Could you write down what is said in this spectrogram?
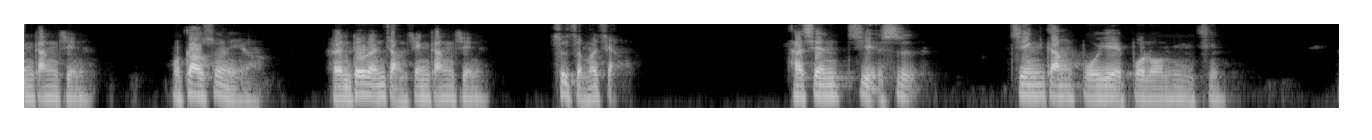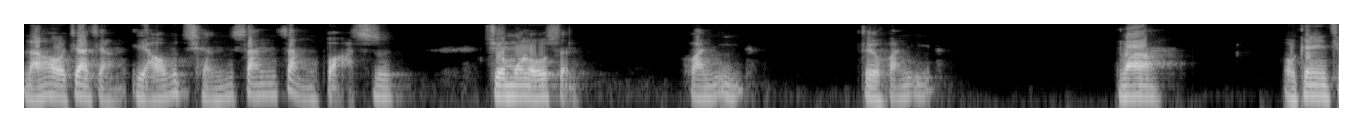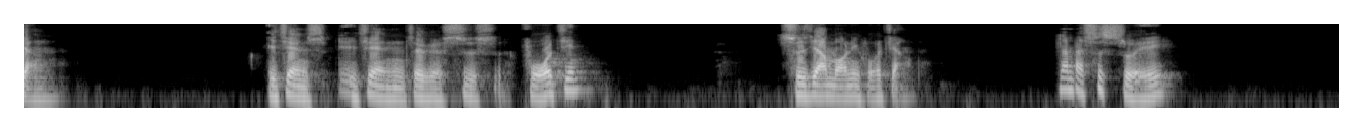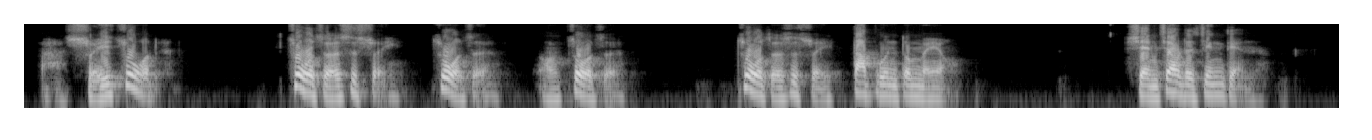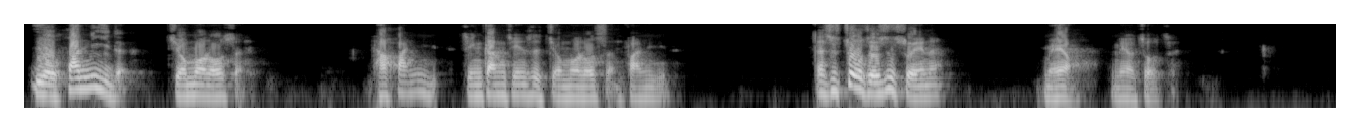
金刚经》，我告诉你啊，很多人讲《金刚经》是怎么讲？他先解释《金刚般若波罗蜜经》，然后再讲姚成三藏法师、鸠摩罗什翻译的这个翻译。那我跟你讲一件事，一件这个事实，佛经，释迦牟尼佛讲的。那么是谁啊？谁做的？作者是谁？作者哦，作者，作者是谁？大部分都没有。显教的经典有翻译的，鸠摩罗什，他翻译《金刚经》是鸠摩罗什翻译的，但是作者是谁呢？没有，没有作者。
